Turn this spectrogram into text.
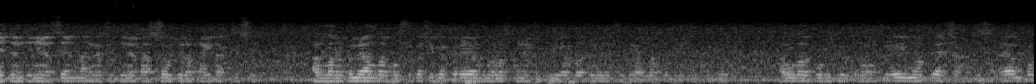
একজন যিনি আছেন, বাংলাদেশের দিনের পাঁচশো হুজুর, আপনাকে ডাকতেছি। আল্লাহ রকমে আল্লাহ বসুকে স্বীকার করে আল্লাহ রসমানের শক্তি আল্লাহ জমিনের শক্তি আল্লাহ কবির শক্তি আল্লাহ পবিত্র এই মুহূর্তে একসাথে আল্লাহ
